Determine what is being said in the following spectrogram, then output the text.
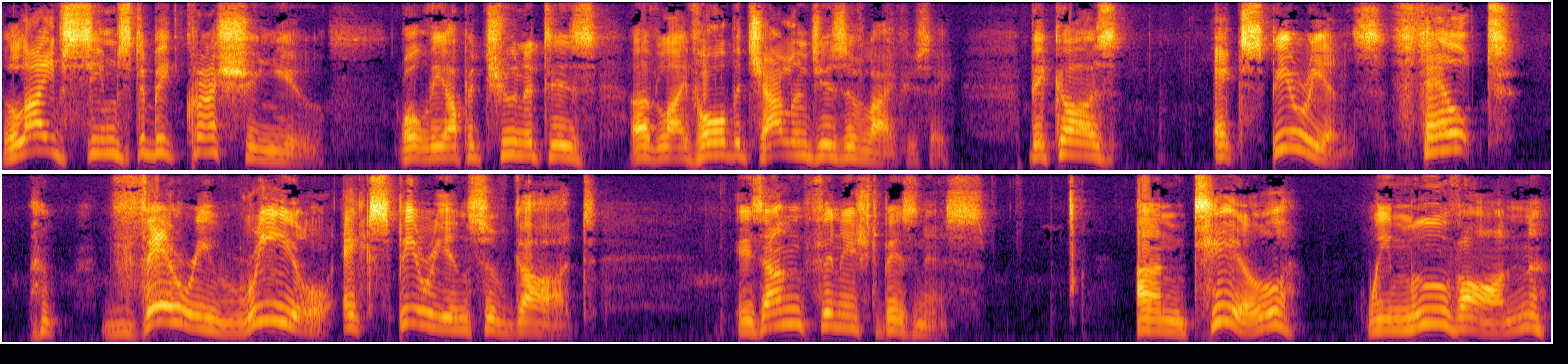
life seems to be crushing you. All the opportunities of life, all the challenges of life, you see. Because experience, felt, very real experience of God is unfinished business until we move on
